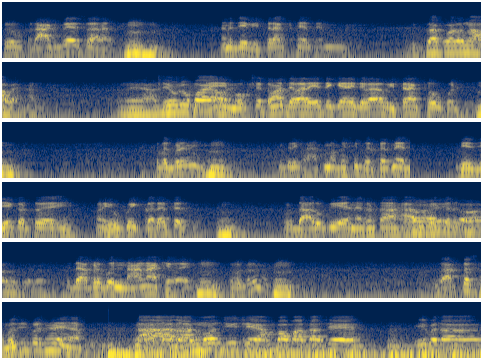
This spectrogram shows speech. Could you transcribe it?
તો રાગદ્વેષ વાળા છે. અને જે વિતરાક છે તેનું વિતરાક વાળા ના આવે. અને દેવ લોકો મોક્ષે તો જવા એ જગ્યાએ જવા વિતરાક થવું પડશે. સમજ પડે ને? એ બધી વાતમાં કશી બરકત નહીં. જે જે કરતો હોય પણ એવું કોઈ કરે છે? દારૂ પીએ એના કરતા સારું કોઈ કરે. એટલે આપણે કોઈ ના ના કહેવાય. સમજ પડે ને. વાત તો સમજવી પડશે ને હનુમાનજી છે અંબા માતા છે એ બધા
